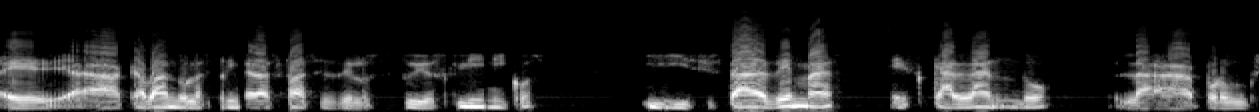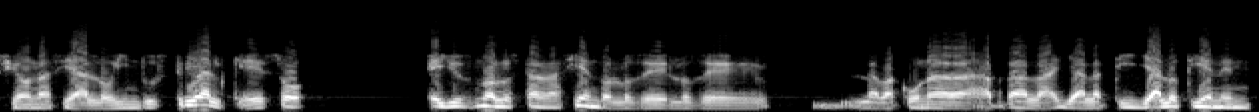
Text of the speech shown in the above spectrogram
eh, acabando las primeras fases de los estudios clínicos y se está además escalando la producción hacia lo industrial, que eso ellos no lo están haciendo, los de los de la vacuna Abdala ya la ya lo tienen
